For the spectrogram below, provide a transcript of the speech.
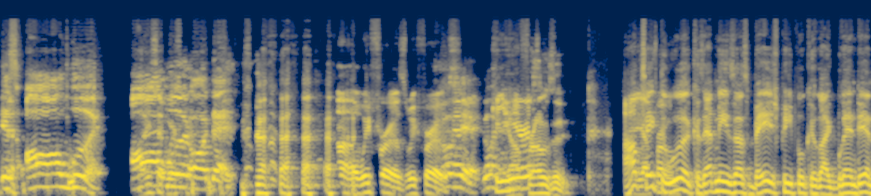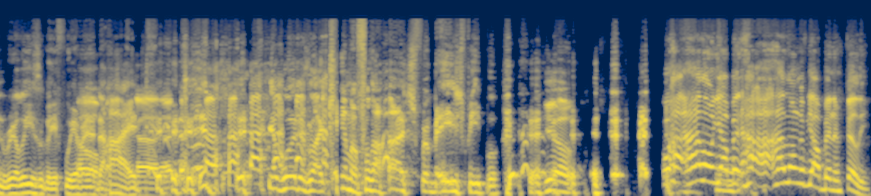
It's all wood. All wood all day. uh, we froze. We froze. Go ahead. Go ahead. Can you hear us? Frozen. I'll yeah, take the wood because that means us beige people could like blend in real easily if we ever oh had to hide. that wood is like camouflage for beige people. Yo, well, how, how, long y'all been? How, how long have y'all been in Philly?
